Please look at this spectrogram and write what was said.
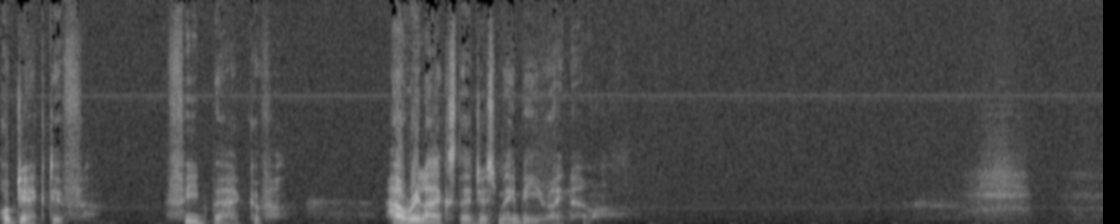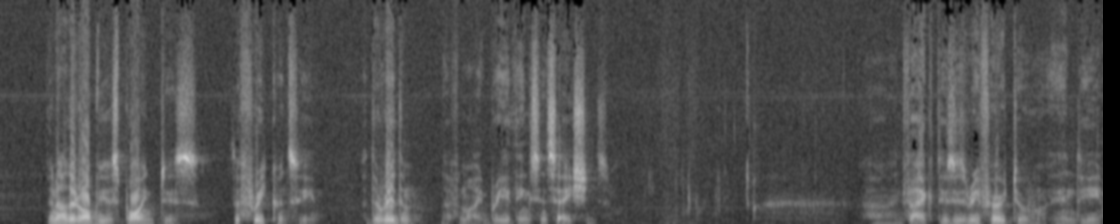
objective feedback of how relaxed I just may be right now. Another obvious point is the frequency, the rhythm of my breathing sensations. Uh, in fact, this is referred to in the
